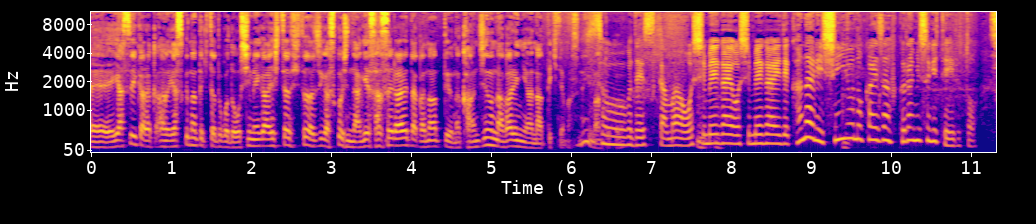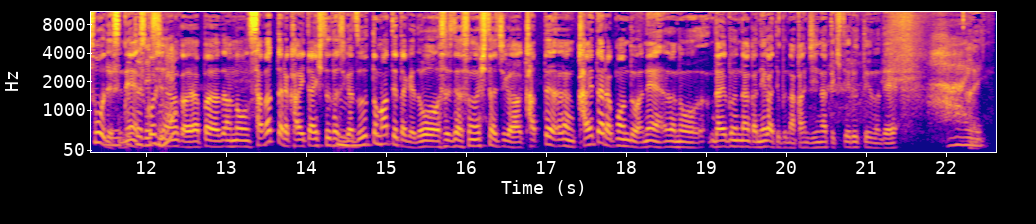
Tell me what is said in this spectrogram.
えー、安いから安くなってきたところでおしめ買いした人たちが少し投げさせられたかなっていうような感じの流れにはなってきてますね、今そうですか。まあ、おしめ買い、おしめ買いでかなり信用の改ざん膨らみすぎていると、そうですね。少しなんかやっぱあの、下がったら買いたい人たちがずっと待ってたけど、うん、そしたらその人たちが買って、買えたら今度はね、あの、だいぶなんかネガティブな感じになってきてるっていうので、はい、はい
